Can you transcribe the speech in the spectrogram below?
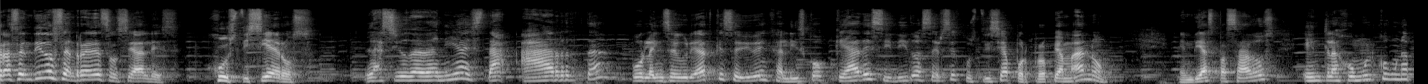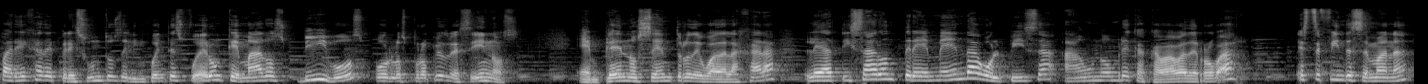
Trascendidos en redes sociales, justicieros. La ciudadanía está harta por la inseguridad que se vive en Jalisco que ha decidido hacerse justicia por propia mano. En días pasados, en Tlajomulco una pareja de presuntos delincuentes fueron quemados vivos por los propios vecinos. En pleno centro de Guadalajara le atizaron tremenda golpiza a un hombre que acababa de robar. Este fin de semana,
